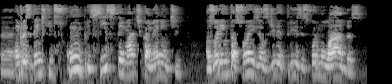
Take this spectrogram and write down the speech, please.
É, um presidente que descumpre sistematicamente as orientações e as diretrizes formuladas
